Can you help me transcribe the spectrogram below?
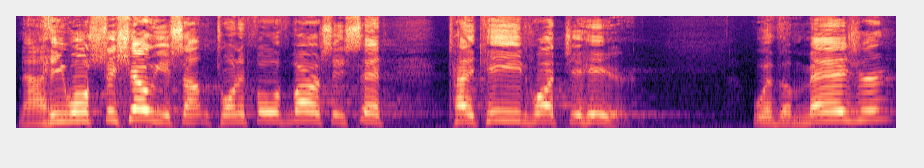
Now, he wants to show you something. 24th verse, he said, Take heed what you hear. With the measure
